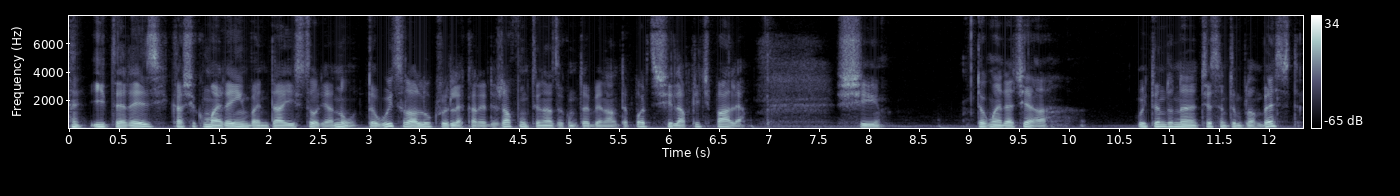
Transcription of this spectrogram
iterezi ca și cum ai reinventa istoria. Nu, te uiți la lucrurile care deja funcționează cum trebuie în alte părți și le aplici pe alea. Și tocmai de aceea, uitându-ne ce se întâmplă în vest,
